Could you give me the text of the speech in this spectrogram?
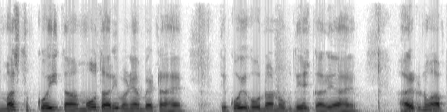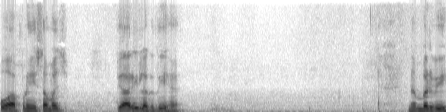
ਮਸਤ ਕੋਈ ਤਾਂ ਮੋਹਧਾਰੀ ਬਣਿਆ ਬੈਠਾ ਹੈ ਤੇ ਕੋਈ ਹੋਰਨਾਂ ਨੂੰ ਉਪਦੇਸ਼ ਕਰ ਰਿਹਾ ਹੈ। ਹਰ ਇੱਕ ਨੂੰ ਆਪੋ ਆਪਣੀ ਸਮਝ ਪਿਆਰੀ ਲੱਗਦੀ ਹੈ। ਨੰਬਰ 20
